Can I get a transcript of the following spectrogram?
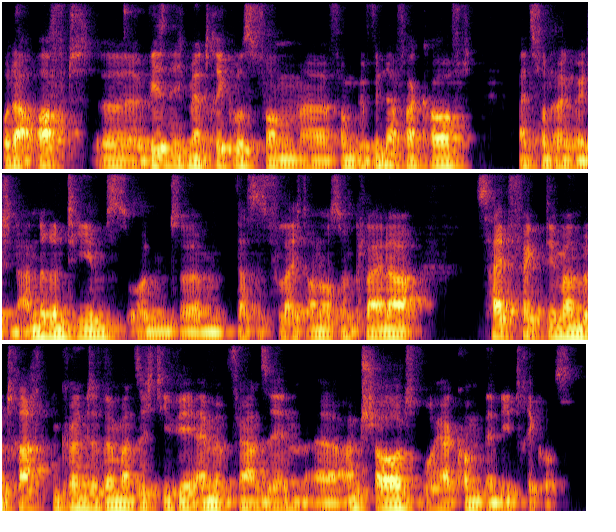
oder oft äh, wesentlich mehr Trikots vom, äh, vom Gewinner verkauft als von irgendwelchen anderen Teams. Und ähm, das ist vielleicht auch noch so ein kleiner Side-Fact, den man betrachten könnte, wenn man sich die WM im Fernsehen äh, anschaut. Woher kommen denn die Trikots?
